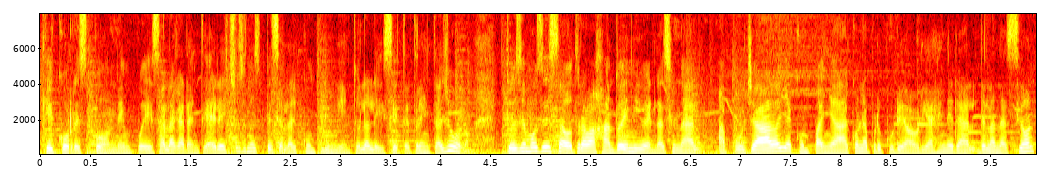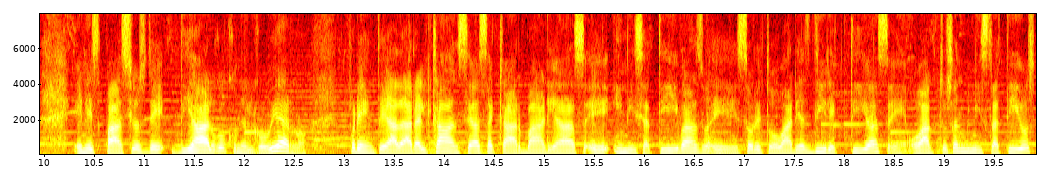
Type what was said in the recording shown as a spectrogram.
que corresponden pues, a la garantía de derechos, en especial al cumplimiento de la Ley 731. Entonces hemos estado trabajando a nivel nacional apoyada y acompañada con la Procuraduría General de la Nación en espacios de diálogo con el gobierno frente a dar alcance a sacar varias eh, iniciativas, eh, sobre todo varias directivas eh, o actos administrativos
